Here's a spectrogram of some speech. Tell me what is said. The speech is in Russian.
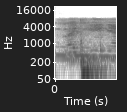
Надеюсь.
